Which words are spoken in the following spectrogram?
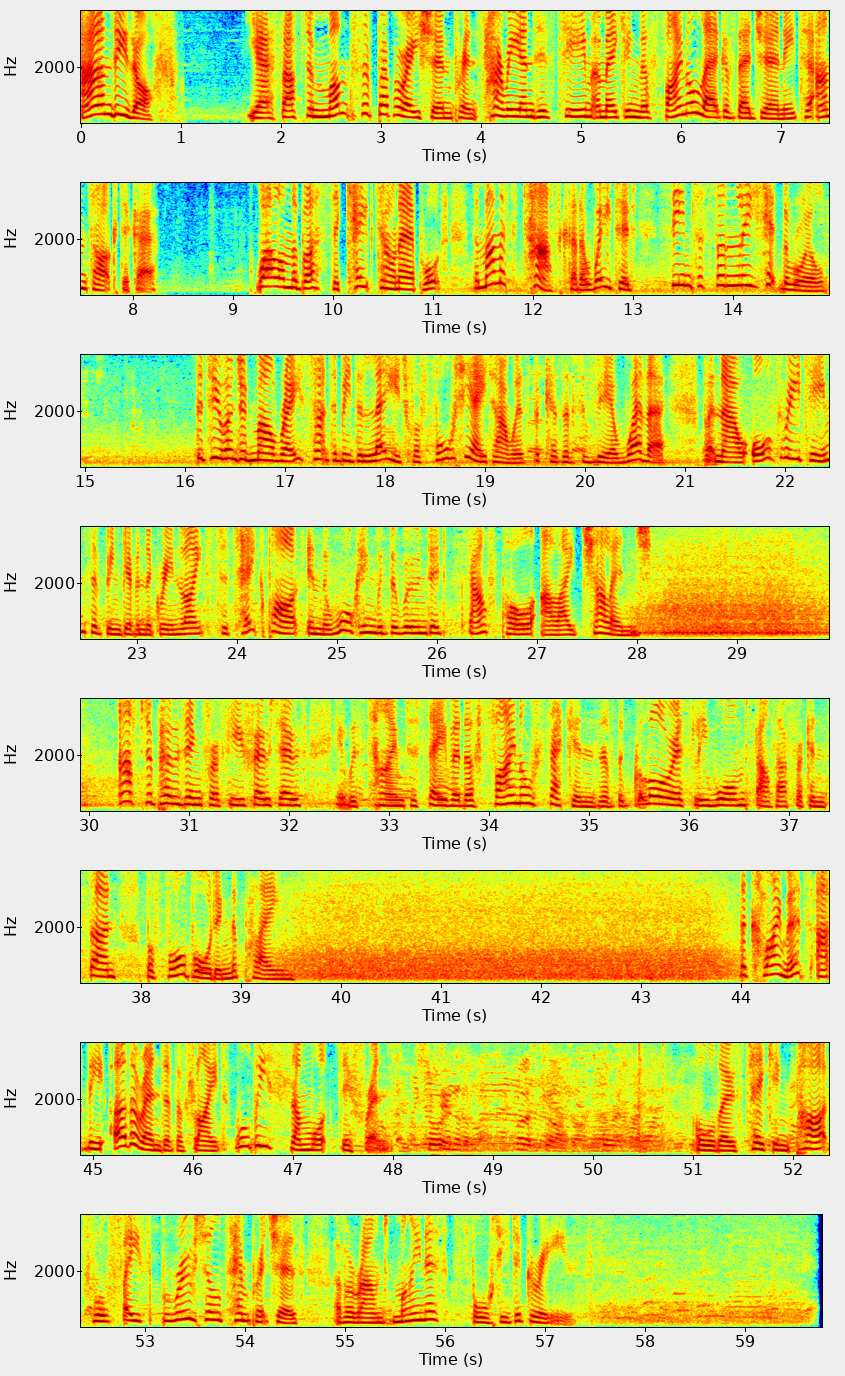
And he's off. Yes, after months of preparation, Prince Harry and his team are making the final leg of their journey to Antarctica. While on the bus to Cape Town Airport, the mammoth task that awaited seemed to suddenly hit the Royal. The 200 mile race had to be delayed for 48 hours because of severe weather, but now all three teams have been given the green light to take part in the Walking with the Wounded South Pole Allied Challenge. After posing for a few photos, it was time to savour the final seconds of the gloriously warm South African sun before boarding the plane. The climate at the other end of the flight will be somewhat different. All those taking part will face brutal temperatures of around minus 40 degrees.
